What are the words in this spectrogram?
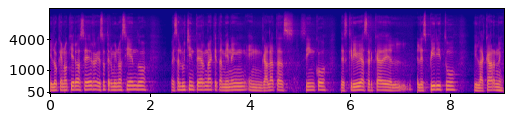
y lo que no quiero hacer, eso termino haciendo. Esa lucha interna que también en, en Gálatas 5 describe acerca del espíritu y la carne.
